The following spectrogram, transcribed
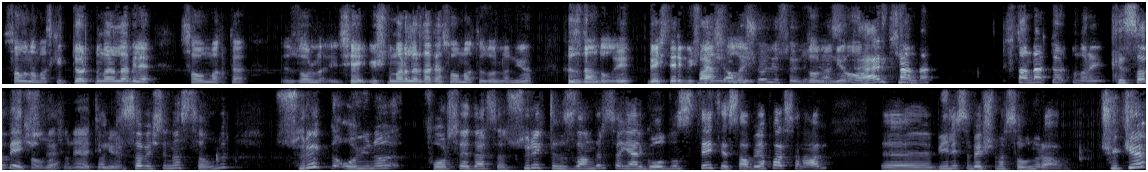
savunamaz ki 4 numaraları bile savunmakta zorla şey 3 numaraları zaten savunmakta zorlanıyor hızdan dolayı. 5'leri Bak güçten ama dolayı şöyle zorlanıyor. O eğer ki standart standart 4 numarayı kısa savunmak 5'te zorunda. Evet Bak, dinliyorum. kısa beşte nasıl savunur? Sürekli oyunu force edersen, sürekli hızlandırırsan yani Golden State hesabı yaparsan abi e, birisi 5 numara savunur abi. Çünkü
